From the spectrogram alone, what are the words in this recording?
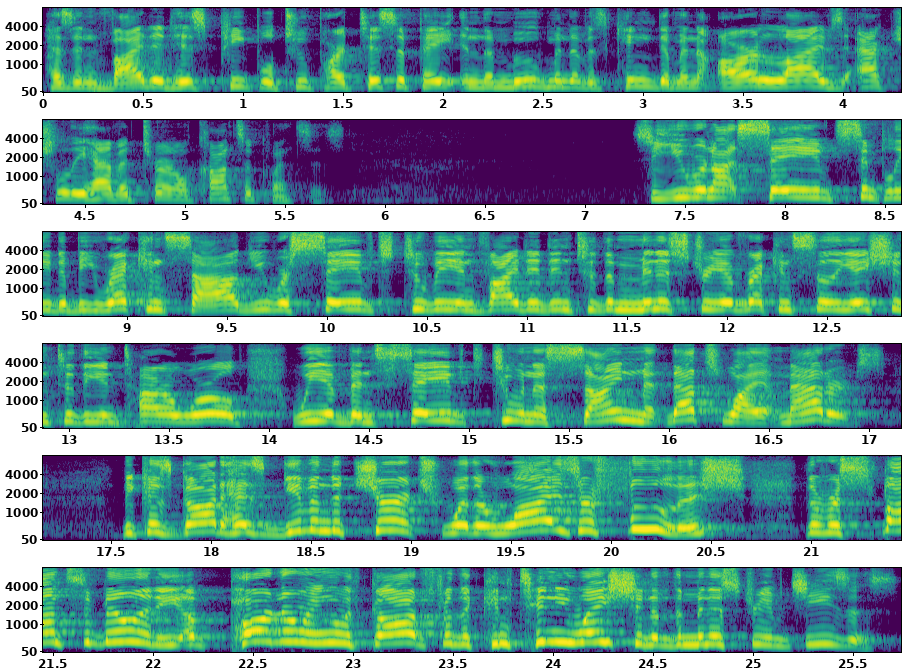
has invited His people to participate in the movement of His kingdom, and our lives actually have eternal consequences. So you were not saved simply to be reconciled. You were saved to be invited into the ministry of reconciliation to the entire world. We have been saved to an assignment. That's why it matters. Because God has given the church, whether wise or foolish, the responsibility of partnering with God for the continuation of the ministry of Jesus.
